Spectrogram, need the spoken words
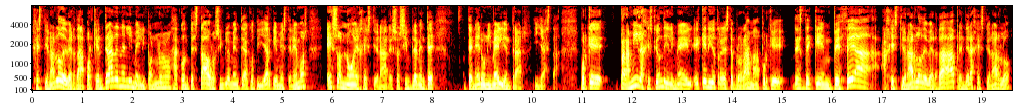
gestionarlo de verdad, porque entrar en el email y ponernos a contestar o simplemente a cotillar qué emails tenemos, eso no es gestionar, eso es simplemente tener un email y entrar y ya está. Porque para mí la gestión del email, he querido traer este programa porque desde que empecé a, gestionarlo de verdad, a aprender a gestionarlo,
